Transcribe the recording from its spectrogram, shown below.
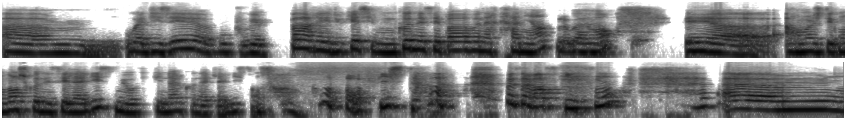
où elle disait, vous ne pouvez pas rééduquer si vous ne connaissez pas vos nerfs crâniens, globalement. Et alors moi, j'étais contente, je connaissais la liste, mais au final, connaître la liste, on s'en fiche. faut savoir ce qu'ils font. Euh,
